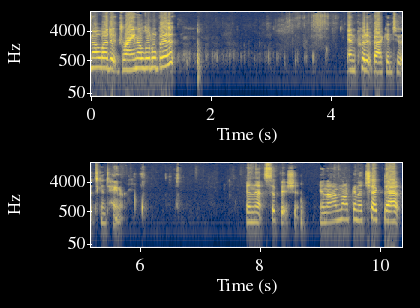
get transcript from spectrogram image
Now let it drain a little bit and put it back into its container. And that's sufficient. And I'm not going to check that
